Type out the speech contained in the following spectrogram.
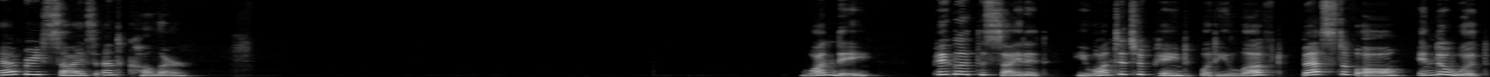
every size and color. One day Piglet decided he wanted to paint what he loved best of all in the wood,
